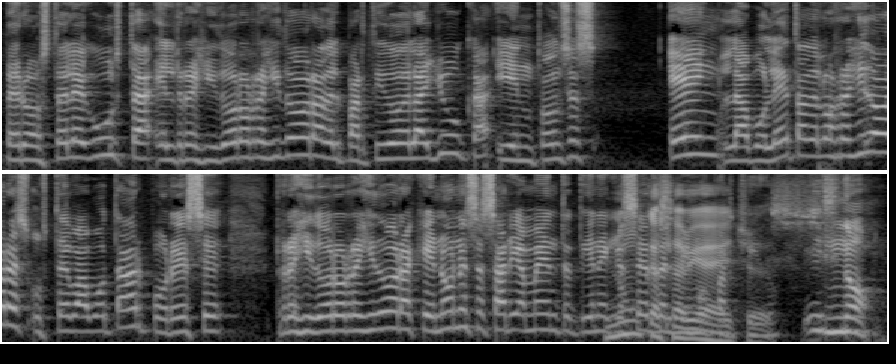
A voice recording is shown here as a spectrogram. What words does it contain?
pero a usted le gusta el regidor o regidora del partido de la yuca y entonces en la boleta de los regidores usted va a votar por ese regidor o regidora que no necesariamente tiene que Nunca ser del se mismo había partido. hecho eso. No,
